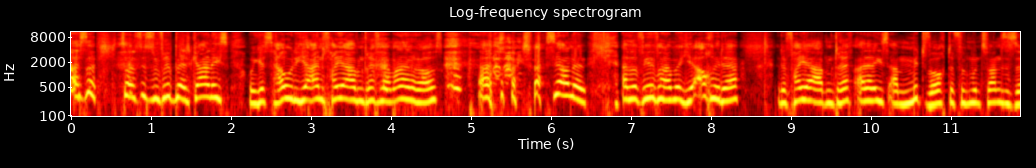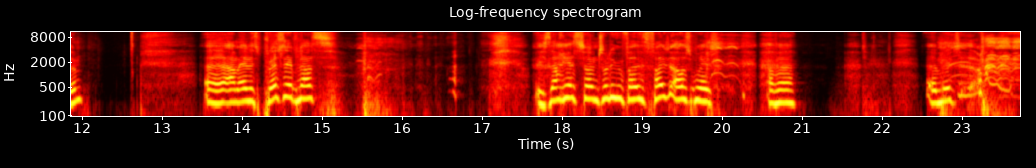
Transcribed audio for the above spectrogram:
Was? Sonst ist in Friedberg gar nichts. Und jetzt hau die hier einen Feierabendtreffen am anderen raus. Also, ich weiß ja auch nicht. Also, auf jeden Fall haben wir hier auch wieder den Feierabendtreff. Allerdings am Mittwoch, der 25. Äh, am Elvis Presley Platz. Ich sage jetzt schon, Entschuldigung, falls ich es falsch ausspreche. Aber. Äh, mit.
